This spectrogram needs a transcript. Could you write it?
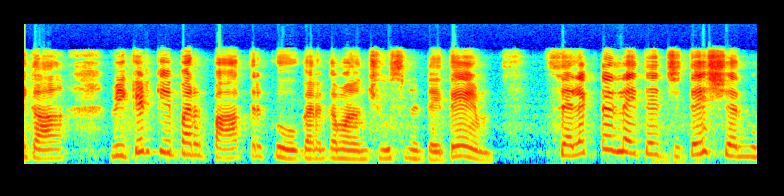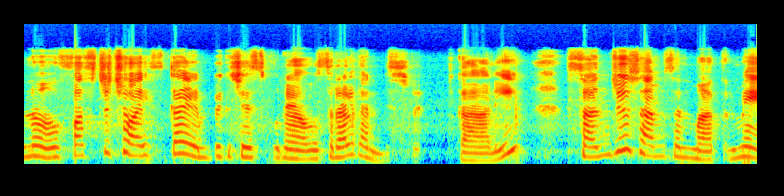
ఇక వికెట్ కీపర్ పాత్రకు కనుక మనం చూసినట్టయితే సెలెక్టర్లు అయితే జితేష్ శర్మను ఫస్ట్ చాయిస్గా ఎంపిక చేసుకునే అవసరాలు కనిపిస్తున్నాయి. కానీ సంజు శాంసన్ మాత్రమే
